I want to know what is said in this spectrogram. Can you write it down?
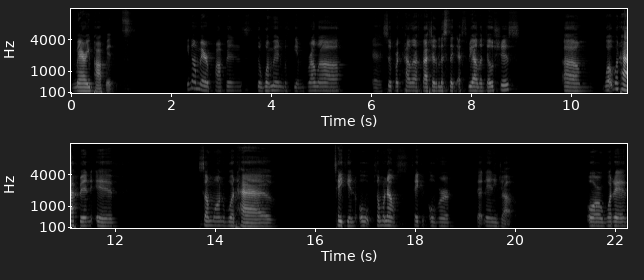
Mary Poppins. You know Mary Poppins, the woman with the umbrella and supercalifragilisticexpialidocious. Um, what would happen if someone would have taken o- someone else taken over that nanny job? Or what if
